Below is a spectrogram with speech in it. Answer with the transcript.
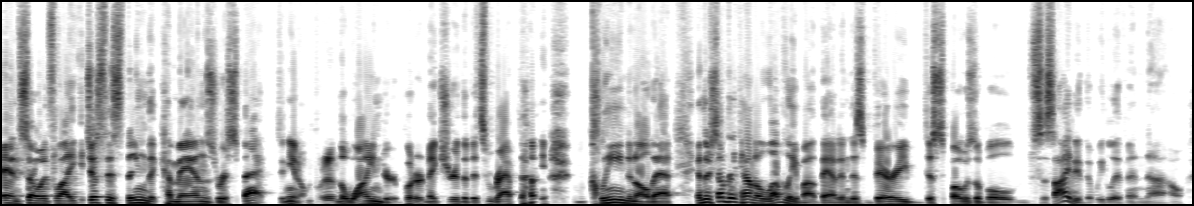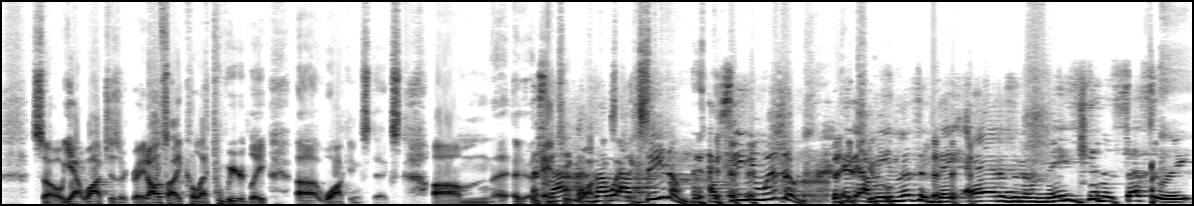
And so it's like just this thing that commands respect, and you know, put it in the winder, put it, make sure that it's wrapped up, cleaned, and all that. And there's something kind of lovely about that in this very disposable society that we live in now. So yeah, watches are great. Also, I collect weirdly uh, walking sticks. Um, that's not, that's not where I've seen them. I've seen you with them. And, I mean, listen, they add as an amazing accessory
